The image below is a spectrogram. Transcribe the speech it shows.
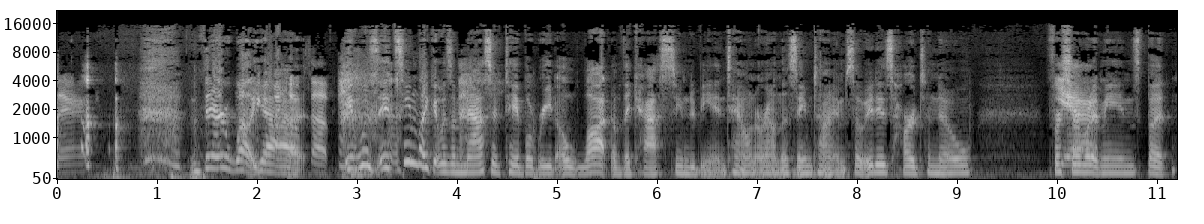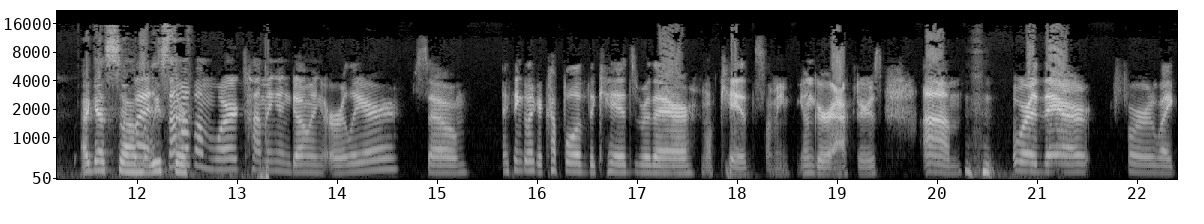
there. There, well, yeah. it was. It seemed like it was a massive table read. A lot of the cast seemed to be in town around the same time, so it is hard to know for sure what it means. But I guess um, but at least some they're of them were coming and going earlier. So I think like a couple of the kids were there. Well, kids, I mean younger actors, um, were there for like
